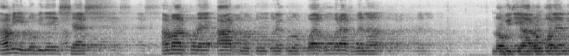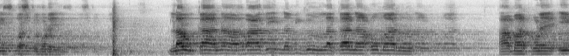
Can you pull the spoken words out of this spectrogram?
আমি নবীদের শেষ আমার পরে আর নতুন করে কোনো পয়গম্বর আসবে না। নবীজি আরও বলেন স্পষ্ট করে আমার পরে এই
